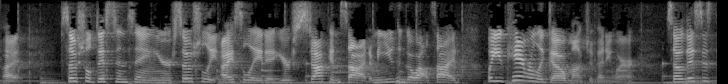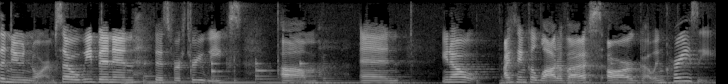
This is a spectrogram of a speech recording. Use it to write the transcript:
but social distancing, you're socially isolated, you're stuck inside. I mean, you can go outside, but you can't really go much of anywhere. So this is the new norm. So we've been in this for three weeks, um, and you know, I think a lot of us are going crazy.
